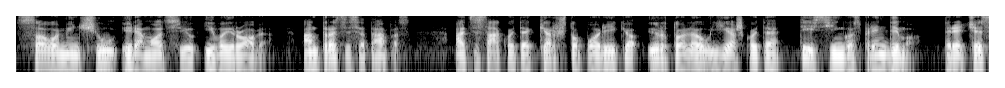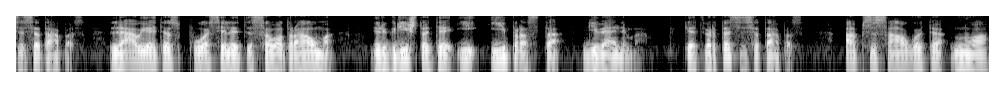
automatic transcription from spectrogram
savo minčių ir emocijų įvairovę. Antrasis etapas - atsisakote keršto poreikio ir toliau ieškote teisingo sprendimo. Trečiasis etapas - liaujatės puoselėti savo traumą ir grįžtate į įprastą gyvenimą. Ketvirtasis etapas - apsisaugote nuo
